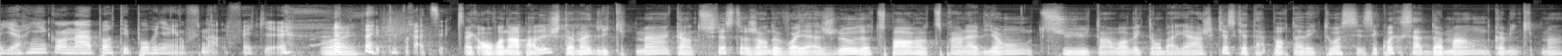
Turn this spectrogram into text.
il n'y a rien qu'on a apporté pour rien au final. Fait que Ouais. ça a été pratique. Fait qu'on va en parler justement de l'équipement. Quand tu fais ce genre de voyage-là, là, tu pars, tu prends l'avion, tu t'en vas avec ton bagage. Qu'est-ce que tu apportes avec toi? C'est c'est quoi que ça te demande comme équipement?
